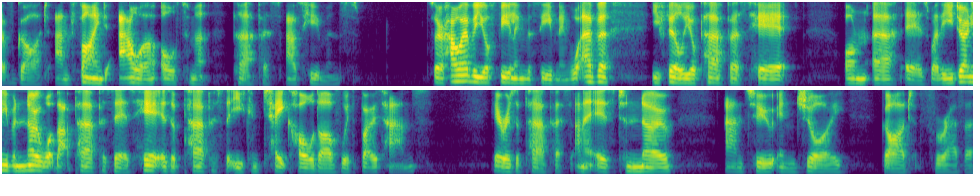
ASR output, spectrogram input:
of God and find our ultimate purpose as humans. So, however you're feeling this evening, whatever you feel your purpose here on earth is, whether you don't even know what that purpose is, here is a purpose that you can take hold of with both hands. Here is a purpose, and it is to know and to enjoy God forever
